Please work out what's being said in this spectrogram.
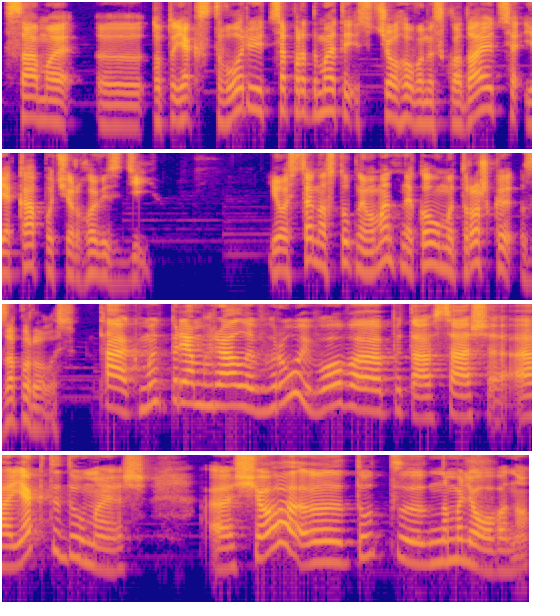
саме, е, тобто як створюються предмети, з чого вони складаються, яка почерговість дій. І ось це наступний момент, на якому ми трошки запоролись. Так, ми прям грали в гру, і Вова питав Саша: а як ти думаєш? Е, що е, тут намальовано.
